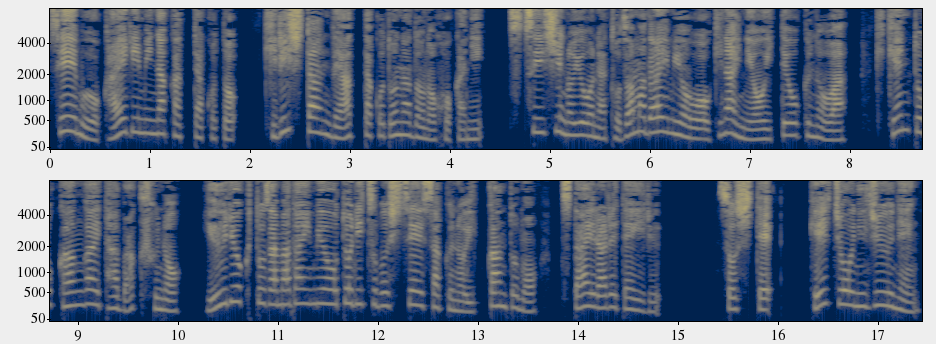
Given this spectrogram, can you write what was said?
政務を顧みなかったこと、キリシタンであったことなどの他に、筒井氏のような戸様大名を沖内に置いておくのは、危険と考えた幕府の有力戸様大名を取り潰し政策の一環とも伝えられている。そして、慶長20年、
